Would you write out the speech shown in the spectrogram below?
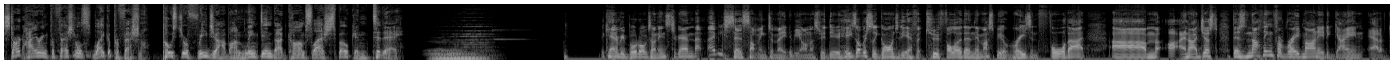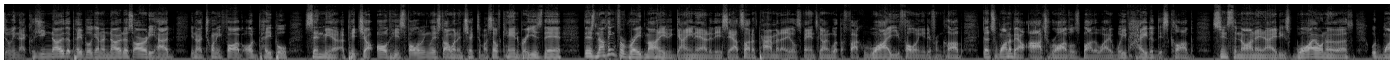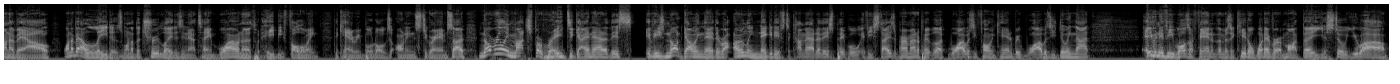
Start hiring professionals like a professional. Post your free job on linkedin.com slash spoken today. The Canterbury Bulldogs on Instagram, that maybe says something to me, to be honest with you. He's obviously gone to the effort to follow them. There must be a reason for that. Um, and I just, there's nothing for Reed Mahoney to gain out of doing that because you know that people are going to notice. I already had, you know, 25 odd people send me a, a, picture of his following list. I went and checked it myself. Canterbury is there. There's nothing for Reed Mahoney to gain out of this outside of Parramatta Eels fans going, what the fuck? Why are you following a different club? That's one of our arch rivals, by the way. We've hated this club since the 1980s. Why on earth would one of our one of our leaders, one of the true leaders in our team, why on earth would he be following the Canterbury Bulldogs on Instagram? So not really much for Reed to gain out of this if he's not going there, there are only negatives to come out of this. People, if he stays at Parramatta, people are like, why was he following Canterbury? Why was he doing that? Even if he was a fan of them as a kid or whatever it might be, you're still you are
